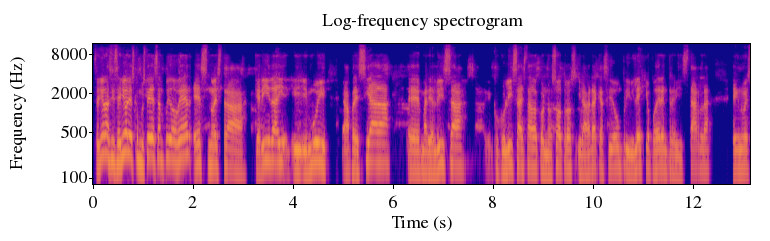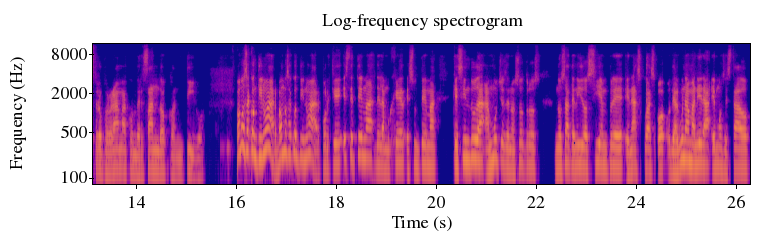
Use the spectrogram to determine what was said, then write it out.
Señoras y señores, como ustedes han podido ver, es nuestra querida y, muy apreciada eh, María Luisa Cuculiza ha estado con nosotros y la verdad que ha sido un privilegio poder entrevistarla en nuestro programa Conversando Contigo. Vamos a continuar, vamos a continuar, porque este tema de la mujer es un tema que sin duda a muchos de nosotros nos ha tenido siempre en ascuas o, de alguna manera hemos estado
